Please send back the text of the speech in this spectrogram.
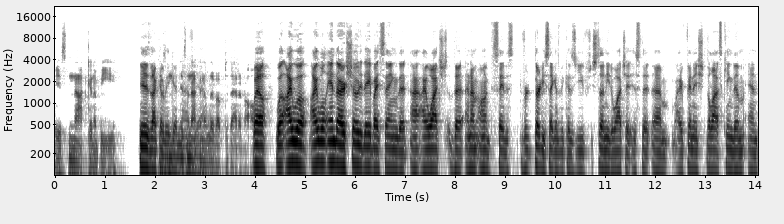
is not going to be it is not going to be good is not yeah. going to live up to that at all. Well, well, I will. I will end our show today by saying that I, I watched the, and I'm going to say this for 30 seconds because you still need to watch it. Is that um, I finished The Last Kingdom, and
